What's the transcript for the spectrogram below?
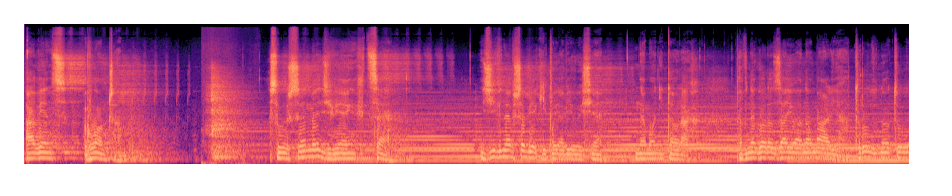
a więc włączam. Słyszymy dźwięk C. Dziwne przebiegi pojawiły się. na monitorach. Pewnego rodzaju anomalia. Trudno tu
